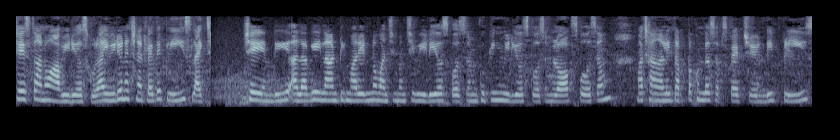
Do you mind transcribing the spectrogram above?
చేస్తాను ఆ వీడియోస్ కూడా. ఈ వీడియో నచ్చినట్లయితే ప్లీజ్ లైక్ చేయండి. అలాగే ఇలాంటి మరెన్నో మంచి మంచి వీడియోస్ కోసం కుకింగ్ వీడియోస్ కోసం బ్లాగ్స్ కోసం మా ఛానల్ని తప్పకుండా సబ్స్క్రైబ్ చేయండి. ప్లీజ్.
